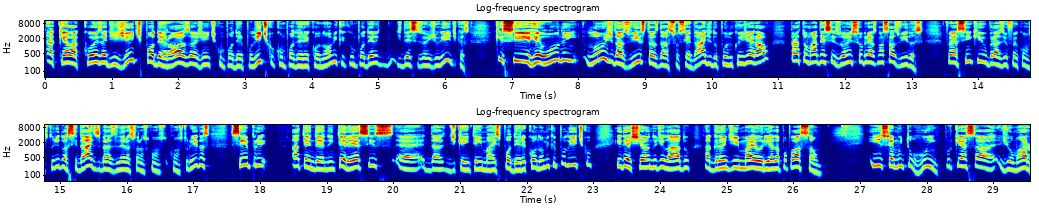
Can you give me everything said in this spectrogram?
aquela coisa de gente poderosa, gente com poder político, com poder econômico e com poder de decisões jurídicas, que se reúnem longe das vistas da sociedade, do público em geral, para tomar decisões sobre as nossas vidas. Foi assim que o Brasil foi construído, as cidades brasileiras foram construídas, sempre atendendo interesses é, da, de quem tem mais poder econômico e político e deixando de lado a grande maioria da população. E isso é muito ruim, porque essa Gilmar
